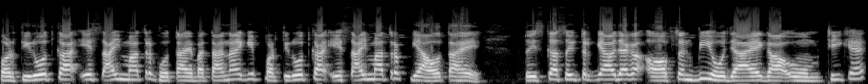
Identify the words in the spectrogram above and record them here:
प्रतिरोध का एस आई मात्रक होता है। बताना है कि प्रतिरोध का एस आई मात्रक क्या होता है? तो इसका सही उत्तर क्या हो जाएगा? ऑप्शन बी हो जाएगा, ओम। ठीक है?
